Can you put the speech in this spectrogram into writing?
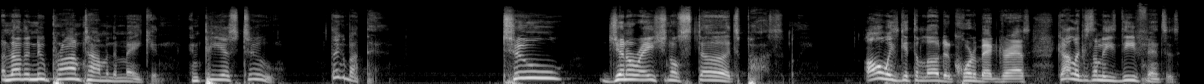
another new prime time in the making in PS2. Think about that. Two generational studs, possibly. Always get the love to the quarterback drafts. Gotta look at some of these defenses.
